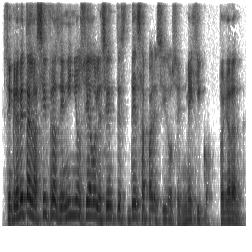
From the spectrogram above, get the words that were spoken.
Se incrementan las cifras de niños y adolescentes desaparecidos en México. Toño Aranda.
